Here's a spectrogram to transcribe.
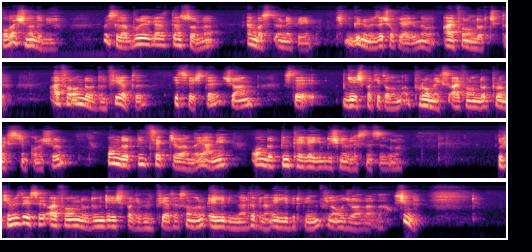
olay şuna dönüyor. Mesela buraya geldikten sonra en basit örnek vereyim. Şimdi günümüzde çok yaygın değil mi? iPhone 14 çıktı. iPhone 14'ün fiyatı İsveç'te şu an işte giriş paketi olan Pro Max, iPhone 14 Pro Max için konuşuyorum. 14.000 SEK civarında yani 14.000 TL gibi düşünebilirsiniz siz bunu. Ülkemizde ise iPhone 14'ün giriş paketinin fiyatı sanırım 50 binlerde falan 51 bin falan o civarlarda. Şimdi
